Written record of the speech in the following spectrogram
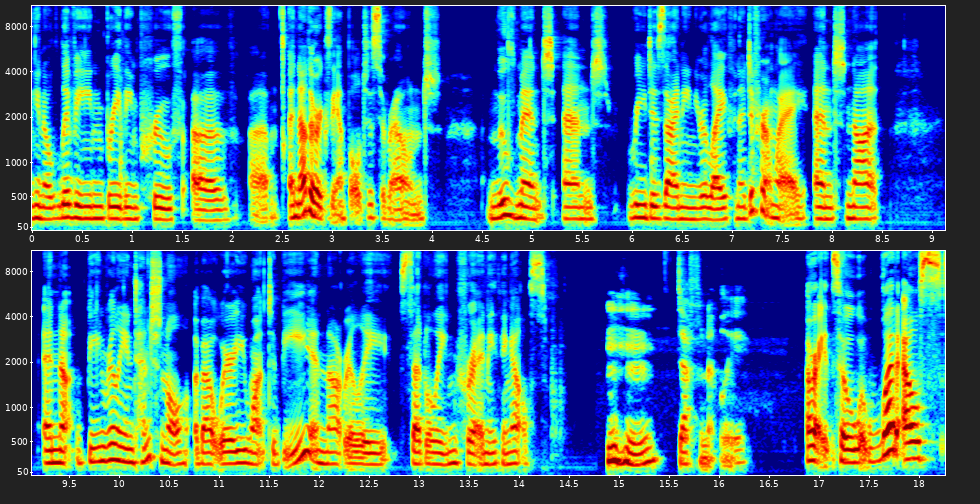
you know living breathing proof of um, another example just around movement and redesigning your life in a different way and not and not being really intentional about where you want to be and not really settling for anything else. Mm-hmm, definitely. All right so what else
